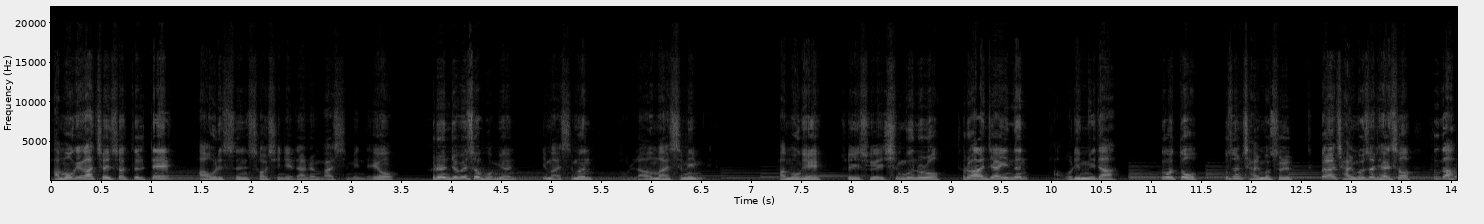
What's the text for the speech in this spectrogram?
감옥에 갇혀 있었을 때 바울이 쓴 서신이라는 말씀인데요. 그런 점에서 보면 이 말씀은 놀라운 말씀입니다. 감옥에 죄수의 신분으로 들어앉아 있는 바울입니다. 그것도 무슨 잘못을 특별한 잘못을 해서 그가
